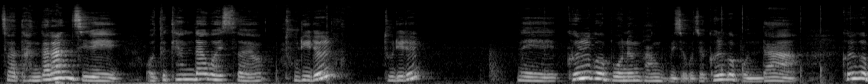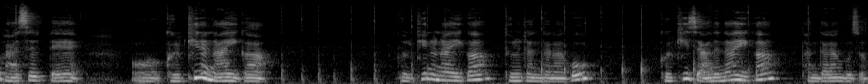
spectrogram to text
자, 단단한지 어떻게 한다고 했어요? 두리를 두리를 네, 긁어보는 방법이죠. 그죠? 긁어본다. 긁어봤을 때 어, 긁히는 아이가 긁히는 아이가 덜 단단하고 긁히지 않은 아이가 단단한 거죠.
